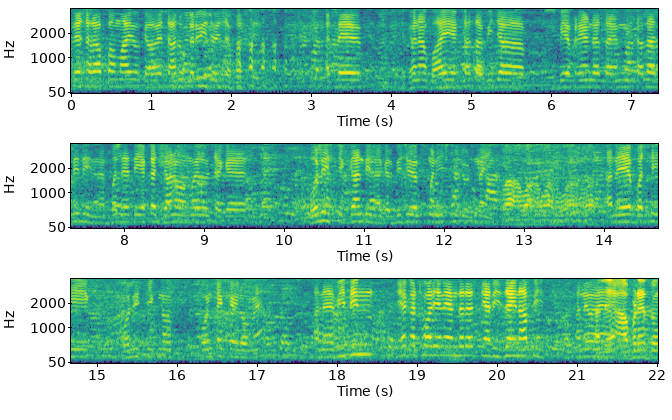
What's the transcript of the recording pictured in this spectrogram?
પ્રેશર આપવામાં આવ્યું કે હવે ચાલુ કરવી જોઈશે ભરતી. એટલે ઘણા ભાઈ એક હતા બીજા બે ફ્રેન્ડ હતા એમની સલાહ લીધી ને બધેથી એક જ જાણવા મળ્યું છે કે હોલિસ્ટિક ગાંધીનગર બીજું એક પણ ઇન્સ્ટિટ્યૂટ નહીં. અને એ પછી હોલિસ્ટિકનો કોન્ટેક કર્યો મેં. અને વિધિન એક અઠવાડિયાની અંદર ત્યાં રિઝાઇન આપી. અને આપણે તો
